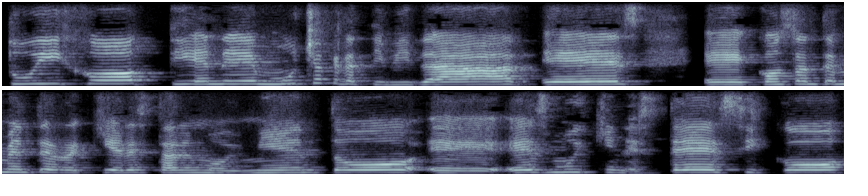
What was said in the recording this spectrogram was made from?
tu hijo tiene mucha creatividad, es eh, constantemente requiere estar en movimiento, eh, es muy kinestésico,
